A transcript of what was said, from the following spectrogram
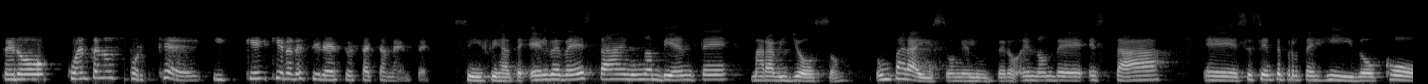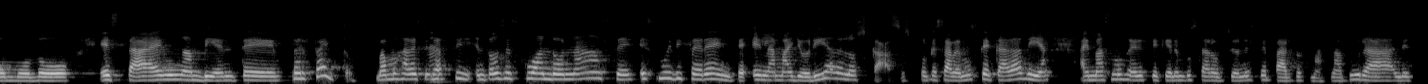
pero cuéntanos por qué y qué quiere decir eso exactamente. Sí, fíjate, el bebé está en un ambiente maravilloso, un paraíso en el útero, en donde está, eh, se siente protegido, cómodo, está en un ambiente perfecto vamos a decir así. Entonces, cuando nace es muy diferente en la mayoría de los casos, porque sabemos que cada día hay más mujeres que quieren buscar opciones de partos más naturales,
